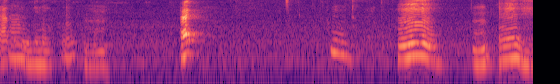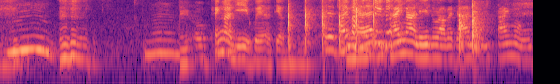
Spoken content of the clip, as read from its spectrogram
ဒါကူကူလေးဟမ် ဟဲ့ อืม อืม ဟမ် อืม อืมอืม ဒီအိုးခိုင်းမကြီးခွဲတာတယောက်အဲတိုင်းမှာဒီထိုင်းမလေးဆိုတာပဲဒါတိုင်းမဟုတ်ဘူး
